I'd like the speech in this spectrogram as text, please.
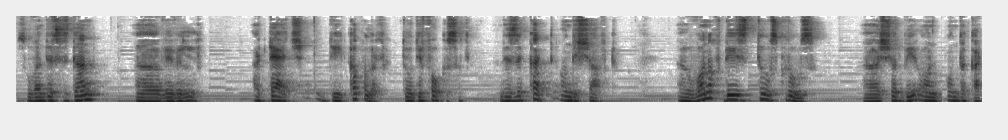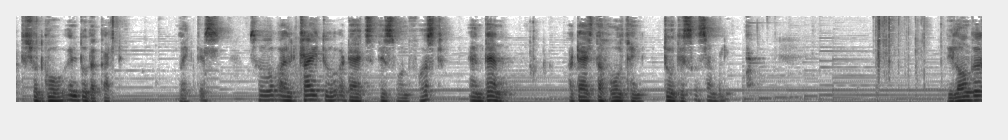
So when this is done, uh, we will attach the coupler to the focuser. There's a cut on the shaft. Uh, one of these two screws uh, should be on, on the cut, should go into the cut like this. So I'll try to attach this one first and then attach the whole thing to this assembly. The longer,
